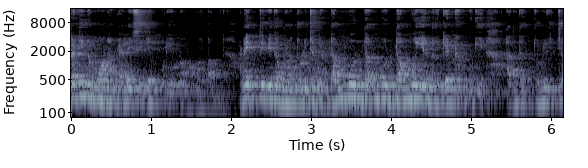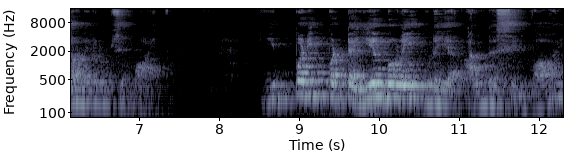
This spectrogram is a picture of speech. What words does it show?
கடினமான வேலை செய்யக்கூடியவனும் அவன்தான். அனைத்து விதமான தொழிற்சாலை டம்மு டம்மு டம்மு என்று கேட்கக்கூடிய அந்த தொழிற்சாலைகளும் செவ்வாய். இப்படிப்பட்ட இயல்புகளை உடைய அந்த செவ்வாய்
